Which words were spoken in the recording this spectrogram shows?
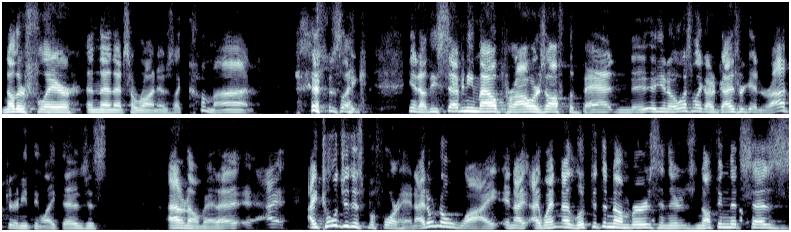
another flare, and then that's a run. It was like, come on. it was like, you know, these 70 mile per hours off the bat. And, it, you know, it wasn't like our guys were getting rocked or anything like that. It was just, I don't know, man. I, I, I told you this beforehand. I don't know why. And I, I went and I looked at the numbers, and there's nothing that says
